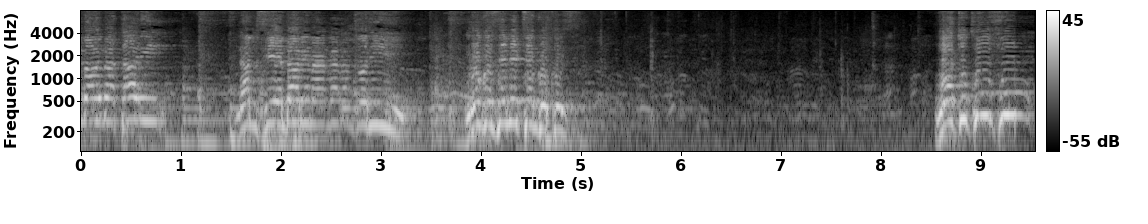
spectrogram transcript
mawe matari na mzie mbari mangana mzoni. Irogozene tengo kozi watukufu.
